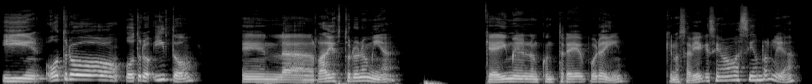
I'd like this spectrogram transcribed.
Y otro, otro hito en la radioastronomía, que ahí me lo encontré por ahí, que no sabía que se llamaba así en realidad,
